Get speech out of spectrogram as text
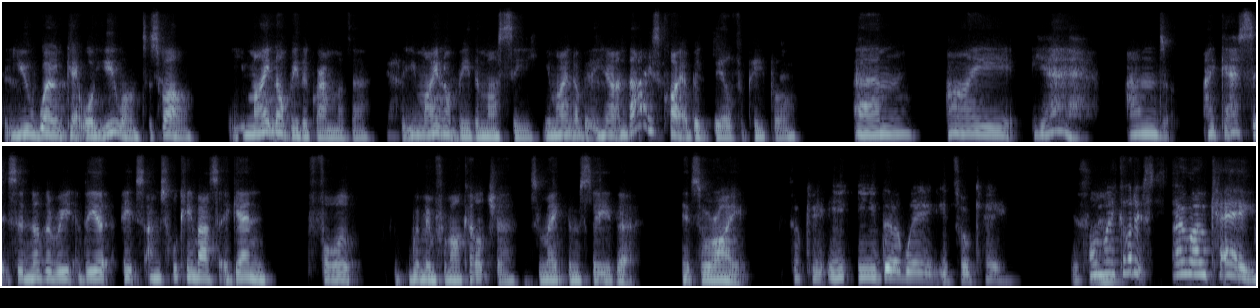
that you won't get what you want as well. You might not be the grandmother, yeah. but you might not be the mussy. You might not be, you know, and that is quite a big deal for people. Um, I, yeah. And I guess it's another, re- the, it's, I'm talking about it again for women from our culture to make them see that it's all right. It's okay. E- either way, it's okay. oh my God, it's so okay.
